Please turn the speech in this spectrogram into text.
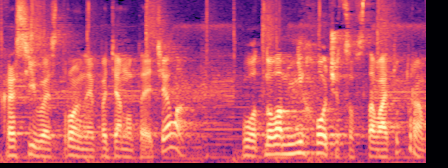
красивое, стройное, потянутое тело, вот, но вам не хочется вставать утром,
